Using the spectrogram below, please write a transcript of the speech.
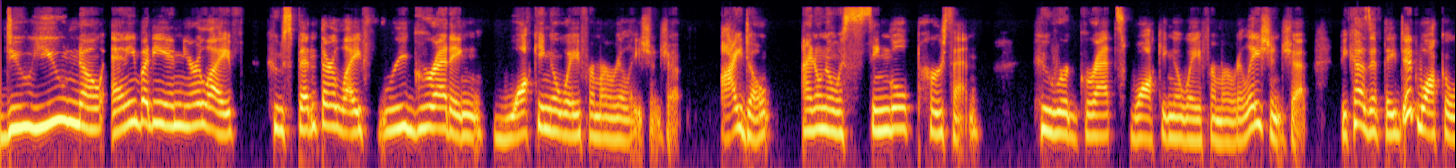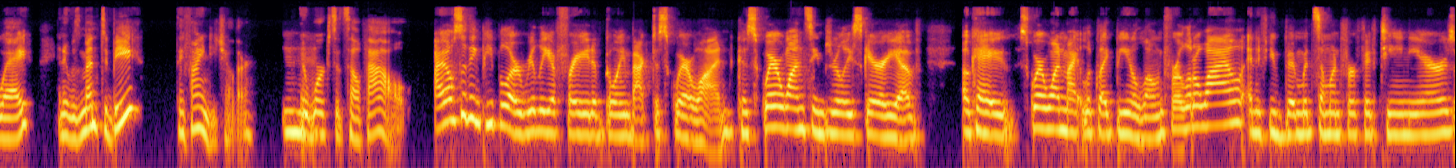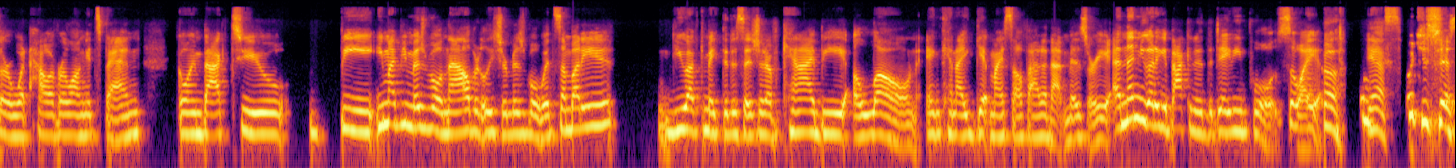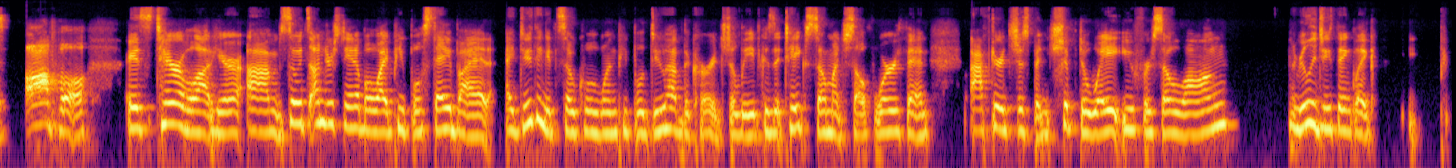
do you know anybody in your life who spent their life regretting walking away from a relationship? I don't. I don't know a single person who regrets walking away from a relationship because if they did walk away and it was meant to be, they find each other. Mm-hmm. It works itself out. I also think people are really afraid of going back to square one because square one seems really scary of okay, square one might look like being alone for a little while. And if you've been with someone for 15 years or what, however long it's been, going back to be, you might be miserable now, but at least you're miserable with somebody. You have to make the decision of can I be alone and can I get myself out of that misery? And then you got to get back into the dating pool. So I, Ugh, yes, which is just awful. It's terrible out here. Um, so it's understandable why people stay, but I do think it's so cool when people do have the courage to leave because it takes so much self worth. And after it's just been chipped away at you for so long, I really do think like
